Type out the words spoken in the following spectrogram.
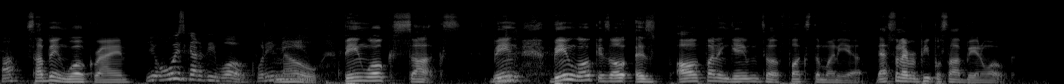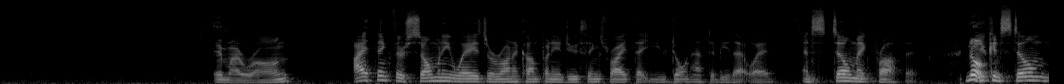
Huh? Stop being woke, Ryan. you always got to be woke. What do you mean? No, being woke sucks. Being being woke is all is all fun and games until it fucks the money up. That's whenever people stop being woke. Am I wrong? I think there's so many ways to run a company and do things right that you don't have to be that way and still make profit. No, you can still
